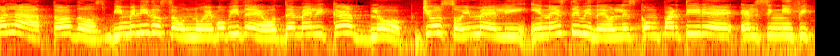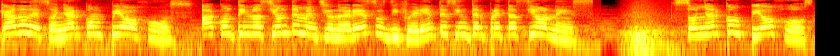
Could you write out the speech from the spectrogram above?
Hola a todos, bienvenidos a un nuevo video de Cat Blog. Yo soy Meli y en este video les compartiré el significado de soñar con piojos. A continuación te mencionaré sus diferentes interpretaciones. Soñar con piojos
